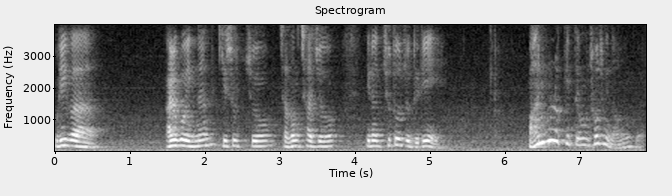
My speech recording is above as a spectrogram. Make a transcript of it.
우리가 알고 있는 기술주, 자동차주 이런 주도주들이 많이 올랐기 때문에 조정이 나오는 거예요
